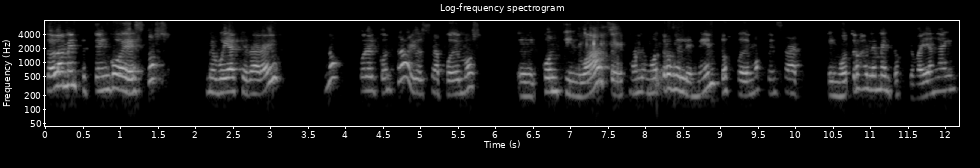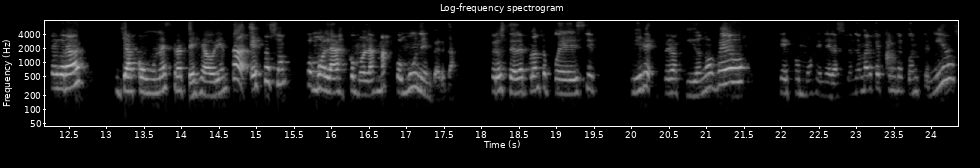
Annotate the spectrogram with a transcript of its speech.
solamente tengo estos, me voy a quedar ahí. No, por el contrario, o sea, podemos eh, continuar pensando en otros elementos, podemos pensar en otros elementos que vayan a integrar ya con una estrategia orientada. Estas son como las, como las más comunes, ¿verdad? Pero usted de pronto puede decir, mire, pero aquí yo no veo que como generación de marketing de contenidos,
